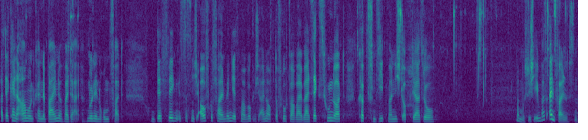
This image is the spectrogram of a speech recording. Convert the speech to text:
hat er keine Arme und keine Beine, weil der nur den Rumpf hat. Und deswegen ist das nicht aufgefallen, wenn jetzt mal wirklich einer auf der Flucht war, weil bei 600 Köpfen sieht man nicht, ob der so. Man muss sich eben was einfallen lassen.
